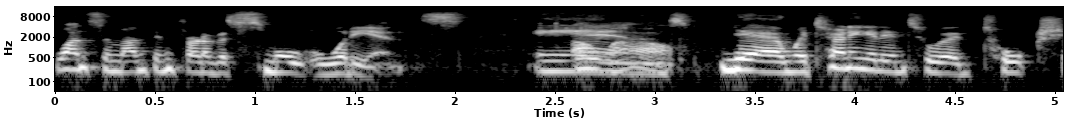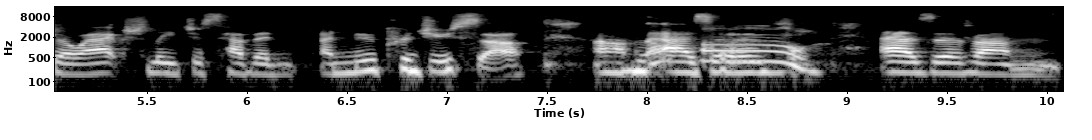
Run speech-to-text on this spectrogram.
once a month in front of a small audience. And Oh, wow. yeah, and we're turning it into a talk show. I actually just have a, a new producer um, as of Oh, as of um,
